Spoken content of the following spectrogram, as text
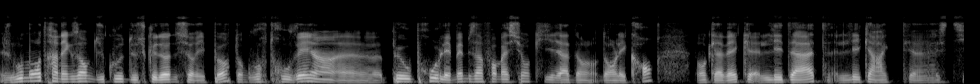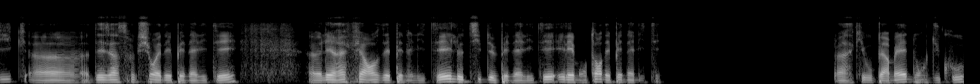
Je vous montre un exemple du coup de ce que donne ce report. Donc vous retrouvez euh, peu ou prou les mêmes informations qu'il y a dans, l'écran, donc avec les dates, les caractéristiques euh, des instructions et des pénalités, euh, les références des pénalités, le type de pénalité et les montants des pénalités. Qui vous permet donc du coup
